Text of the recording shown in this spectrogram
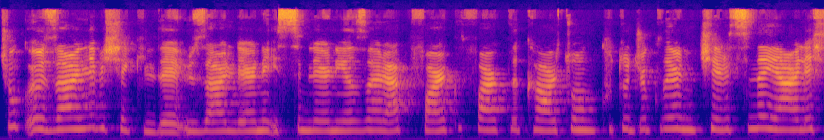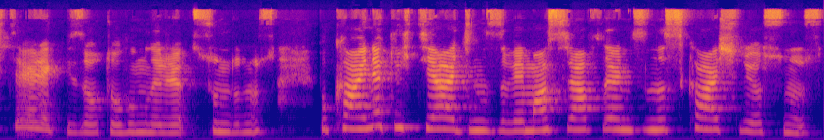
çok özenli bir şekilde üzerlerine isimlerini yazarak farklı farklı karton kutucukların içerisine yerleştirerek bize o tohumları sundunuz. Bu kaynak ihtiyacınızı ve masraflarınızı nasıl karşılıyorsunuz?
